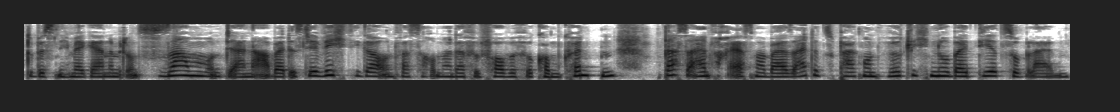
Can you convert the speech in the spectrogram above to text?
du bist nicht mehr gerne mit uns zusammen und deine Arbeit ist dir wichtiger und was auch immer da für Vorwürfe kommen könnten, das einfach erstmal beiseite zu packen und wirklich nur bei dir zu bleiben.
